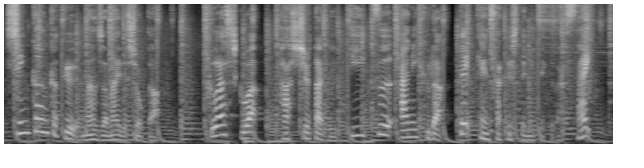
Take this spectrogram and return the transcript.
新感覚なんじゃないでしょうか。詳しくは「ハッシュタグ #T2 アニフラ」で検索してみてください。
